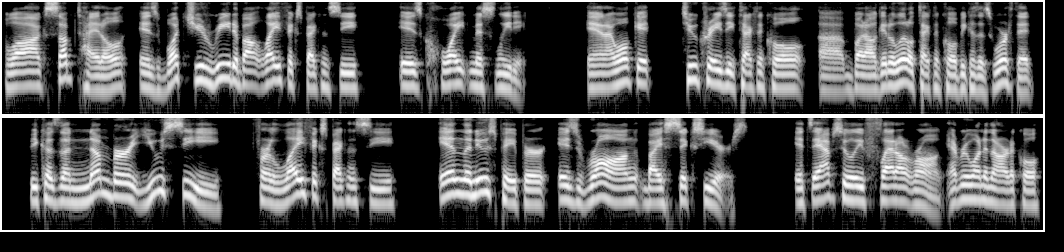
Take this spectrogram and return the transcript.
blog subtitle is "What You Read About Life Expectancy is Quite Misleading," and I won't get too crazy technical, uh, but I'll get a little technical because it's worth it. Because the number you see for life expectancy in the newspaper is wrong by six years. It's absolutely flat out wrong. Everyone in the article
